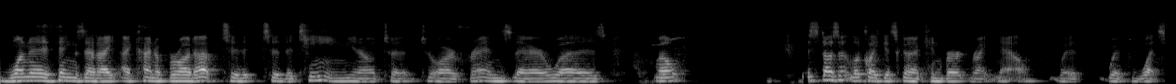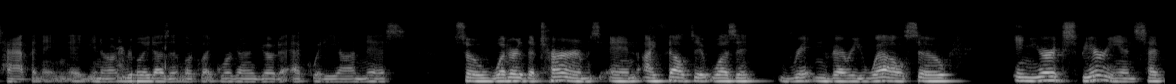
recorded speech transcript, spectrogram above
one of the things that I, I kind of brought up to, to the team, you know, to, to our friends there was, well, this doesn't look like it's going to convert right now with, with what's happening. It, you know, it really doesn't look like we're going to go to equity on this. So what are the terms? And I felt it wasn't written very well. So in your experience, have,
